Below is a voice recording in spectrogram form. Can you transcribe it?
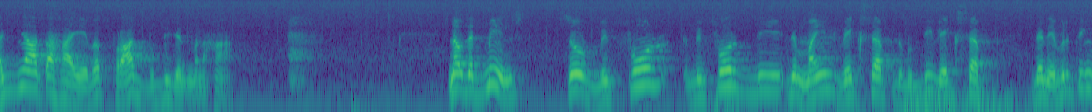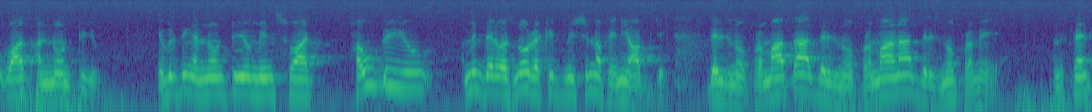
ajnataha buddhi. Now that means, so before, before the, the mind wakes up, the buddhi wakes up, then everything was unknown to you. Everything unknown to you means what? How do you, I mean, there was no recognition of any object. There is no pramata, there is no pramana, there is no prameya. Understand?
